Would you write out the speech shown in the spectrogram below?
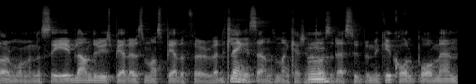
förmånen att se. Ibland är det ju spelare som har spelat för väldigt länge sedan som man kanske inte mm. har sådär supermycket koll på. Men,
